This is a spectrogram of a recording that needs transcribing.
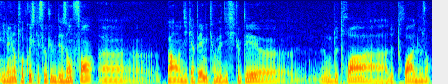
il a une entreprise qui s'occupe des enfants euh, pas handicapés mais qui ont des difficultés euh, donc de 3, à, de 3 à 12 ans.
